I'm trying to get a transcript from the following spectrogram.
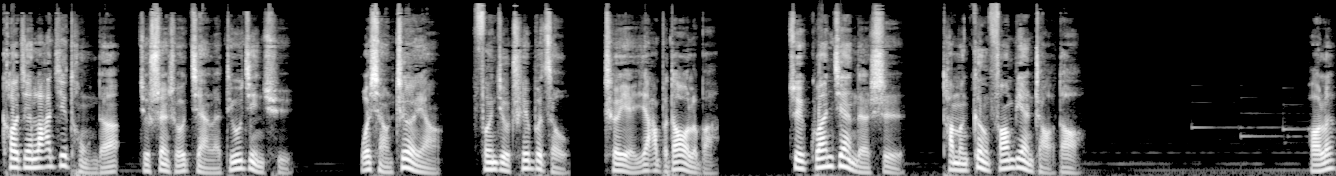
靠近垃圾桶的，就顺手捡了丢进去。我想这样风就吹不走，车也压不到了吧。最关键的是，他们更方便找到。好了。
